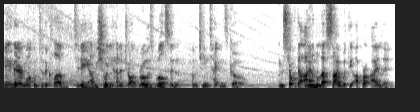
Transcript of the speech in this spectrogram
Hey there and welcome to the club. Today I'll be showing you how to draw Rose Wilson from Teen Titans Go. I'm going to start with the eye on the left side with the upper eyelid.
